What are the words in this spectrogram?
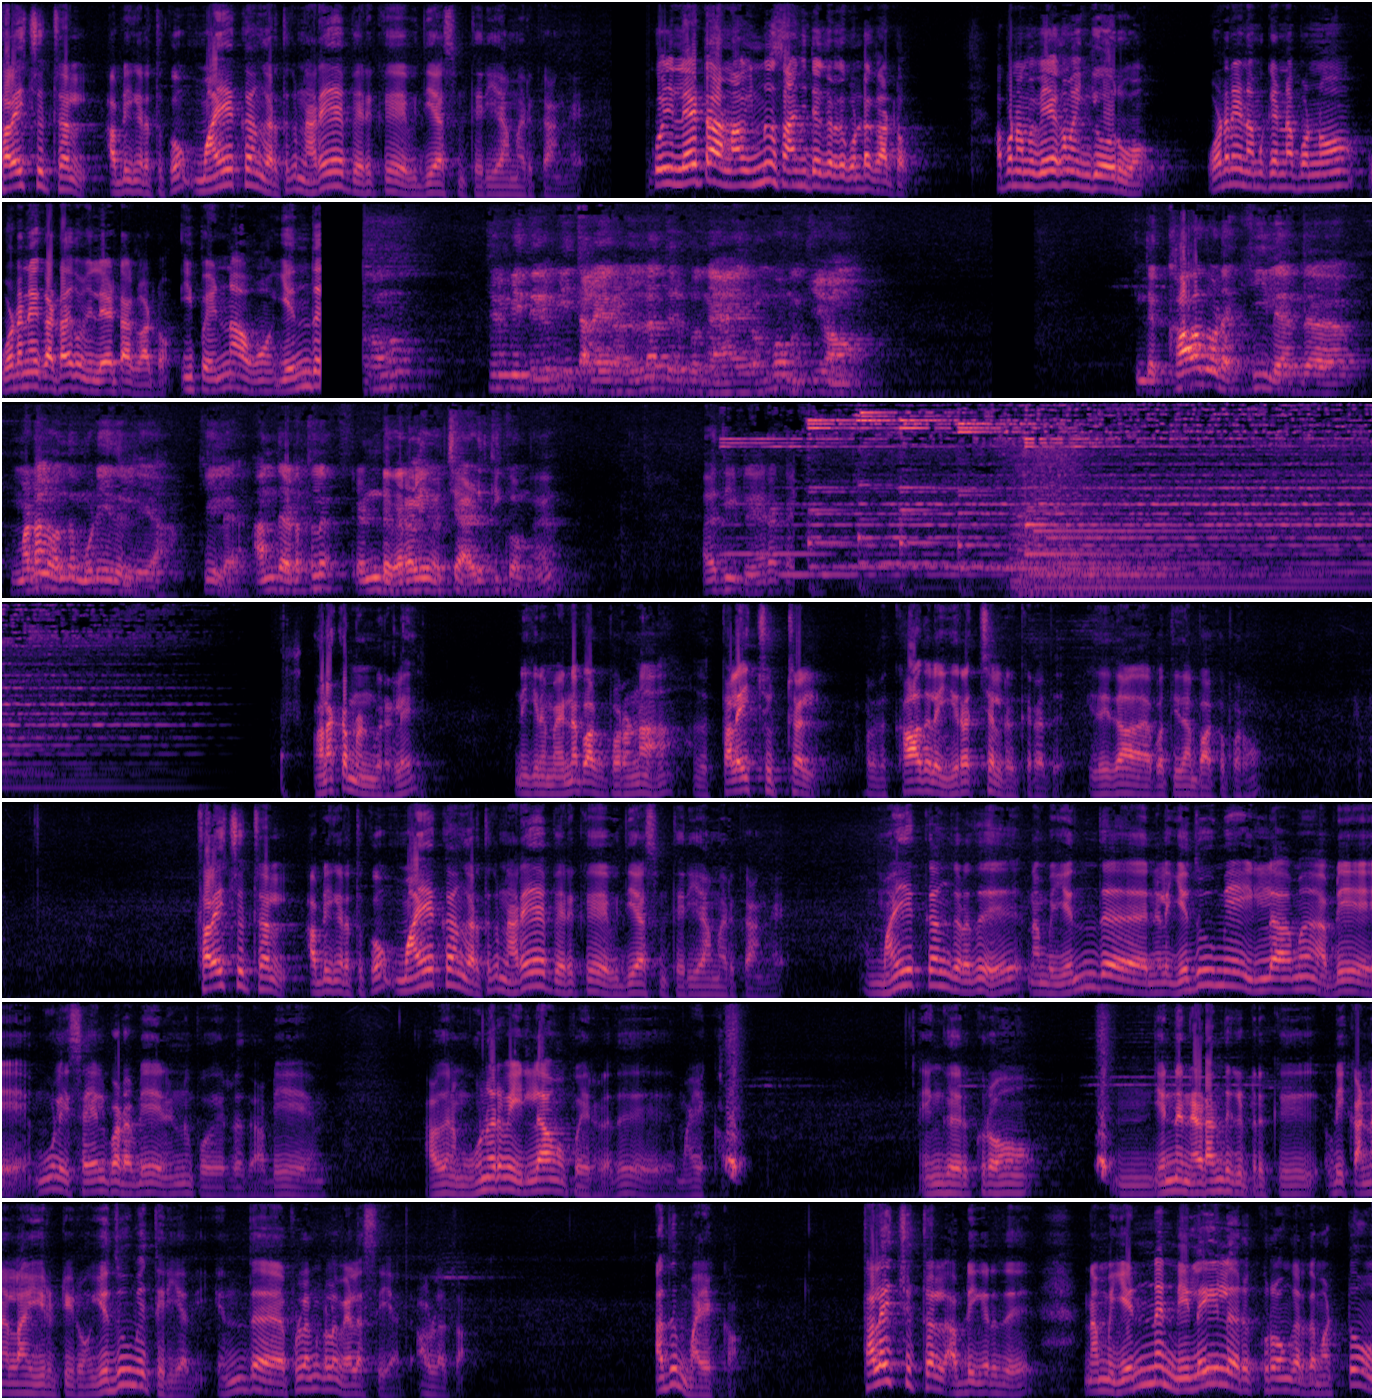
தலைச்சுற்றல் அப்படிங்கிறதுக்கும் மயக்கங்கிறதுக்கும் நிறைய பேருக்கு வித்தியாசம் தெரியாமல் இருக்காங்க. கொஞ்சம் லேட்டாக நான் இன்னும் சாஞ்சிட்டேங்கிறத கொண்ட காட்டும். அப்போ நம்ம வேகமாக இங்கே வருவோம். உடனே நமக்கு என்ன பண்ணும்? உடனே காட்டாது கொஞ்சம் லேட்டாக காட்டும். இப்போ என்ன ஆகும்? எந்த திரும்பி திரும்பி தலையை நல்லா திருப்புங்க. இது ரொம்ப முக்கியம். இந்த காதோட கீழே அந்த மடல் வந்து முடியுது இல்லையா? கீழே. அந்த இடத்துல ரெண்டு விரலையும் வச்சு அழுத்திக்கோங்க. அழுத்திக்கிட்டு நேராக கை வணக்கம் நண்பர்களே. இன்றைக்கி நம்ம என்ன பார்க்க போகிறோம்னா அந்த தலைச்சுற்றல் அப்புறம் அந்த காதில் இரைச்சல் இருக்கிறது. இதை தான் பற்றி தான் பார்க்க போகிறோம் தலைச்சுற்றல் அப்படிங்கிறதுக்கும் மயக்கங்கிறதுக்கும் நிறைய பேருக்கு வித்தியாசம் தெரியாமல் இருக்காங்க. மயக்கங்கிறது நம்ம எந்த நிலை எதுவுமே இல்லாமல் அப்படியே மூளை செயல்பாடு அப்படியே நின்று போயிடுறது. அப்படியே அது நம்ம உணர்வே இல்லாமல் போயிடுறது மயக்கம். எங்கே இருக்கிறோம்? என்ன நடந்துக்கிட்டு இருக்கு அப்படி கண்ணெல்லாம் இருட்டிடும் எதுவுமே தெரியாது. எந்த புலன்களும் வேலை செய்யாது அவ்வளோதான் அது மயக்கம். தலைச்சுற்றல் அப்படிங்கிறது நம்ம என்ன நிலையில் இருக்கிறோங்கிறத மட்டும்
